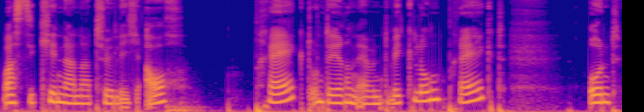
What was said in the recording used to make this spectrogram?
was die Kinder natürlich auch prägt und deren Entwicklung prägt. Und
